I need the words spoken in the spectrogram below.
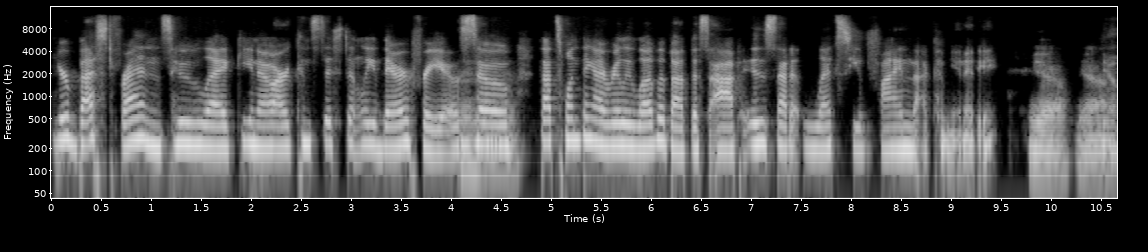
your best friends who like you know are consistently there for you. Mm-hmm. so that's one thing i really love about this app is that it lets you find that community. Yeah yeah. Yeah.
